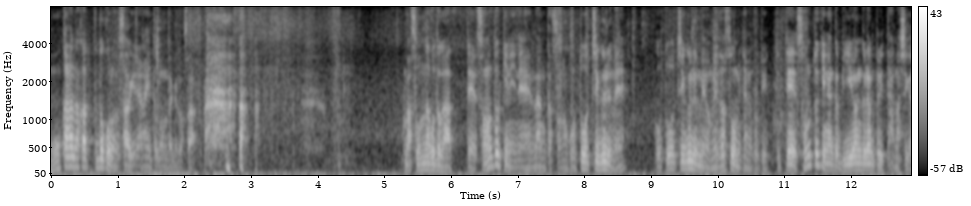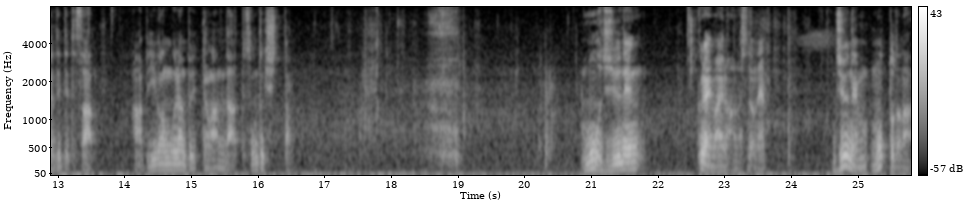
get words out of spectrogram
儲からなかったどころの騒ぎじゃないと思うんだけどさ。まあそんなことがあってその時にねなんかそのご当地グルメご当地グルメを目指そうみたいなこと言っててその時なんか B1 グランプリって話が出ててさあ B1 グランプリってのがあるんだってその時知ったの。もう10年くらい前の話だね。10年もっとだな。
